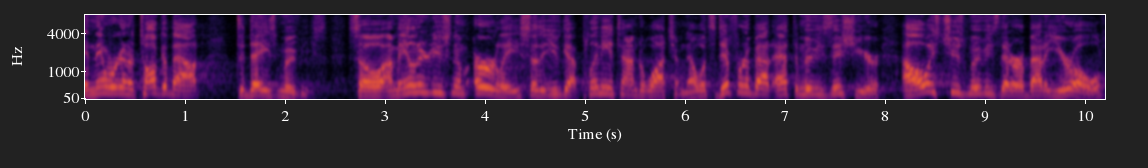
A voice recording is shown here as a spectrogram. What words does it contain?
and then we're going to talk about today's movies. So I'm introducing them early so that you've got plenty of time to watch them. Now, what's different about At the Movies this year, I always choose movies that are about a year old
